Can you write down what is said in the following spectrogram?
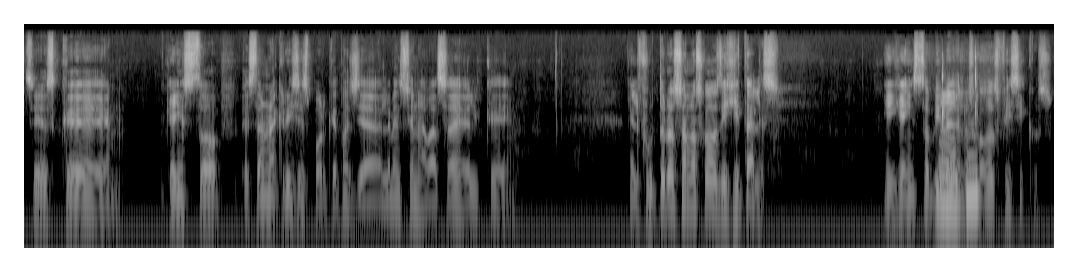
Sí, es que GameStop está en una crisis porque pues ya le mencionabas a él que el futuro son los juegos digitales. Y GameStop vive de los juegos físicos.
